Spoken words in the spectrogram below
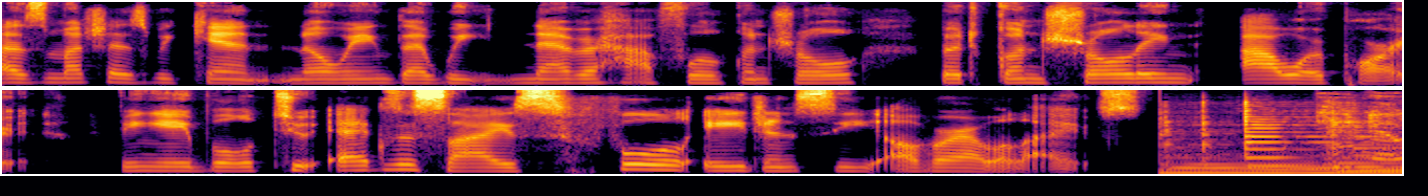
as much as we can, knowing that we never have full control, but controlling our part, being able to exercise full agency over our lives. You know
